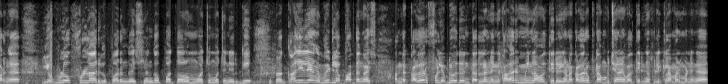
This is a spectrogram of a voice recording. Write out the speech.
பாருங்கள் எவ்வளோ ஃபுல்லாக இருக்குது பாருங்கள் எங்கே பார்த்தாலும் மொச்ச மொச்சன்னு இருக்குது நான் காலையிலே எங்கள் வீட்டில் பார்த்தேன் கைஸ் அந்த கலர்ஃபுல் எப்படி வருதுன்னு தெரில நீங்கள் கலர் மீன்லாம் வளர்த்திருக்கீங்க ஆனால் கலர் பட்டாம்பூச்சிலாம் வளர்த்திருக்கீங்கன்னு சொல்லி கமெண்ட் பண்ணுங்கள்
